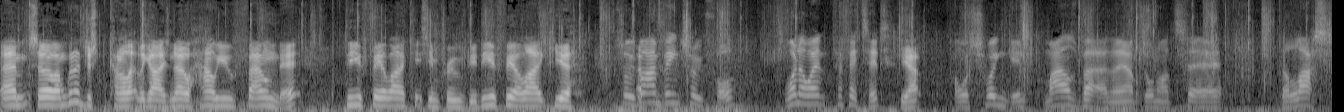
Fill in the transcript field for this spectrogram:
yeah. Um, so I'm going to just kind of let the guys know how you found it. Do you feel like it's improved you? Do you feel like you? So if I'm being truthful, when I went for fitted, Yeah, I was swinging miles better than I've done, I'd say, the last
